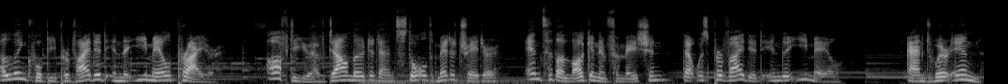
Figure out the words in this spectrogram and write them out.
A link will be provided in the email prior. After you have downloaded and installed MetaTrader, enter the login information that was provided in the email. And we're in.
